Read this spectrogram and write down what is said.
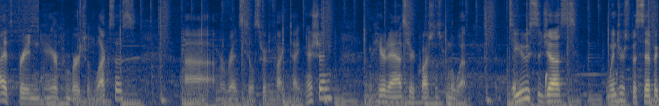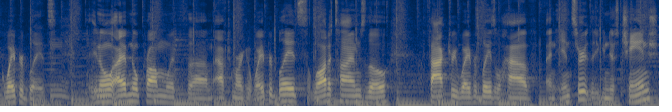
Hi, it's Brayden here from Birchwood Lexus. Uh, I'm a Red Seal certified technician. I'm here to answer your questions from the web. Do you suggest winter-specific wiper blades? You know, I have no problem with um, aftermarket wiper blades. A lot of times though, factory wiper blades will have an insert that you can just change.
